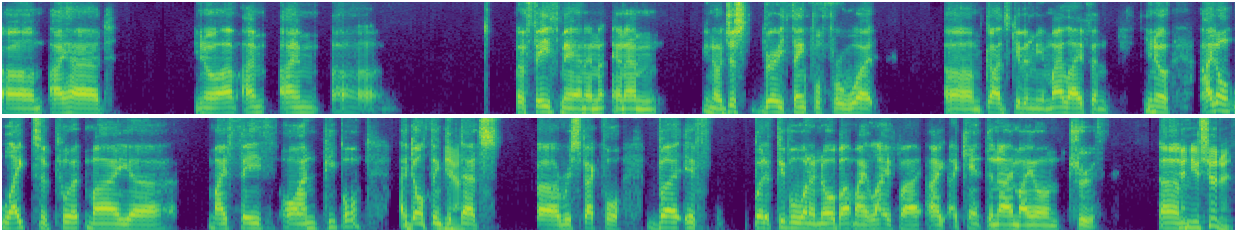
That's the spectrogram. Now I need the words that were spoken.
um, I had, you know, I'm I'm I'm uh, a faith man, and and I'm, you know, just very thankful for what um, God's given me in my life. And you know, I don't like to put my uh, my faith on people. I don't think that that's uh, respectful. But if but if people want to know about my life, I I, I can't deny my own truth. Um, and you shouldn't.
